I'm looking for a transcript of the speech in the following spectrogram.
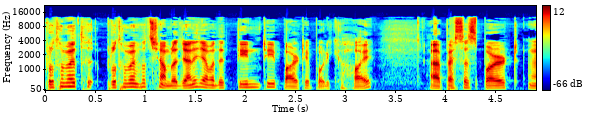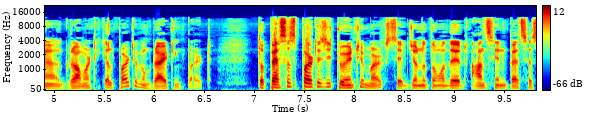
প্রথমে প্রথমে হচ্ছে আমরা জানি যে আমাদের তিনটি পার্টে পরীক্ষা হয়। প্যাসেজ পার্ট গ্রামাটিক্যাল পার্ট এবং রাইটিং পার্ট তো প্যাসেজ পার্টে যে টোয়েন্টি মার্কস এর জন্য তোমাদের আনসিন প্যাসেজ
